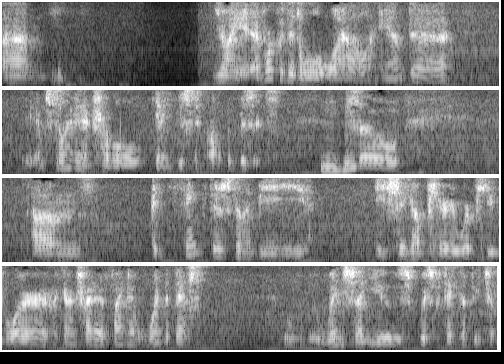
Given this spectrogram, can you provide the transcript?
um, you know, I, have worked with it a little while, and uh, I'm still having a trouble getting used to all the wizards. Mm-hmm. So, um, I think there's going to be a shakeout period where people are, are going to try to find out when the best, when should I use which particular feature.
